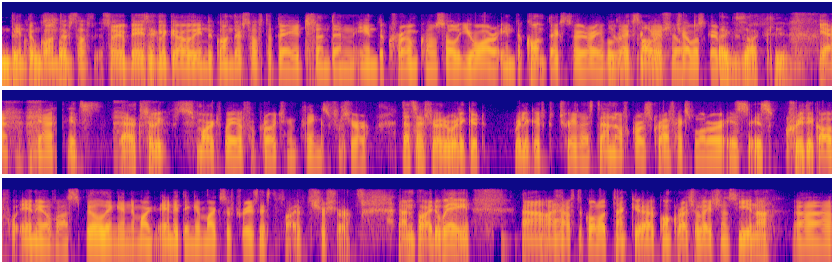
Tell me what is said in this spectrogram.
in the in the context of so you basically go in the context of the page and then in the chrome console you are in the context so you're able You're to execute PowerShell. javascript. Exactly. yeah yeah it's actually smart way of approaching things for sure. That's actually a really good really good tree list. And of course graph explorer is is critical for any of us building in anything in microsoft 365 for sure. And by the way uh, i have to call out thank you uh, congratulations yina uh,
